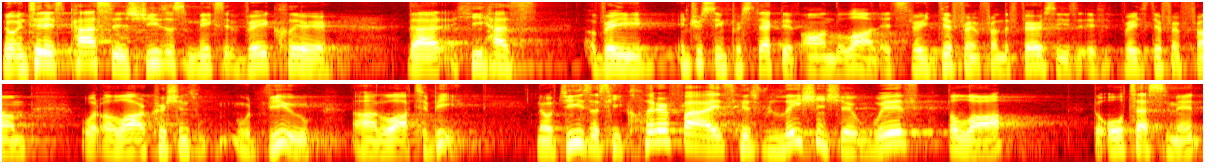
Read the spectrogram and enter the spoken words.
Now, in today's passage, Jesus makes it very clear that he has a very interesting perspective on the law. It's very different from the Pharisees, it's very different from what a lot of Christians would view uh, the law to be. No, Jesus, he clarifies his relationship with the law, the Old Testament,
